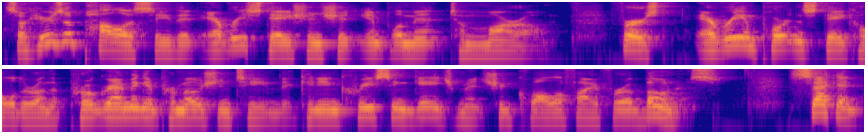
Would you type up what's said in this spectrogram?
So here's a policy that every station should implement tomorrow. First, every important stakeholder on the programming and promotion team that can increase engagement should qualify for a bonus. Second,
